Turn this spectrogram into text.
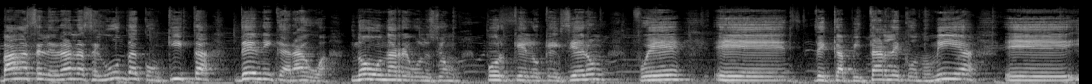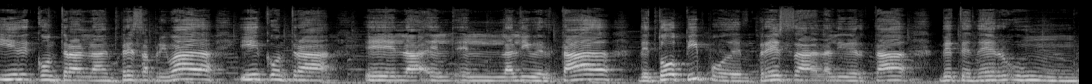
van a celebrar la segunda conquista de Nicaragua, no una revolución, porque lo que hicieron fue eh, decapitar la economía, ir contra la empresa privada, ir contra la, libertad de todo tipo de empresa, la libertad de tener un,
